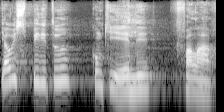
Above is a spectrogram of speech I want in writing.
e ao espírito com que ele falava.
